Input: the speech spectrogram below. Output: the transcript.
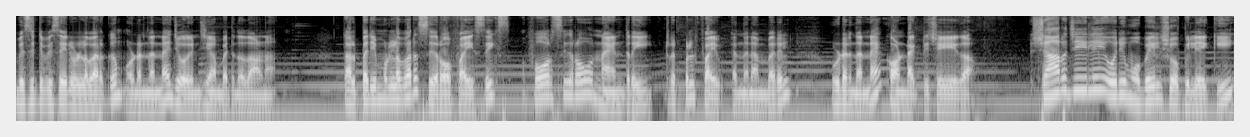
വിസിറ്റ് വിസയിലുള്ളവർക്കും ഉടൻ തന്നെ ജോയിൻ ചെയ്യാൻ പറ്റുന്നതാണ്. താല്പര്യമുള്ളവർ zero five six four zero nine three triple five എന്ന നമ്പറിൽ ഉടൻ തന്നെ കോൺടാക്റ്റ് ചെയ്യുക. ഷാർജയിലെ ഒരു മൊബൈൽ ഷോപ്പിലേക്ക്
